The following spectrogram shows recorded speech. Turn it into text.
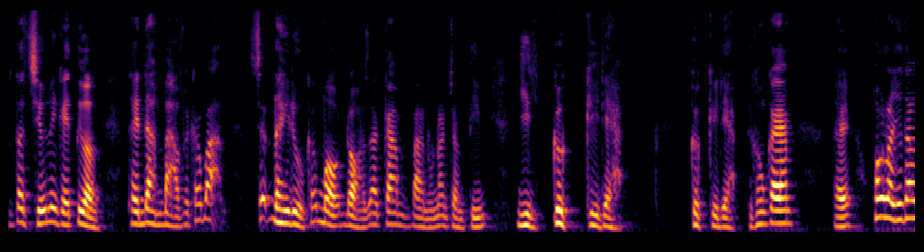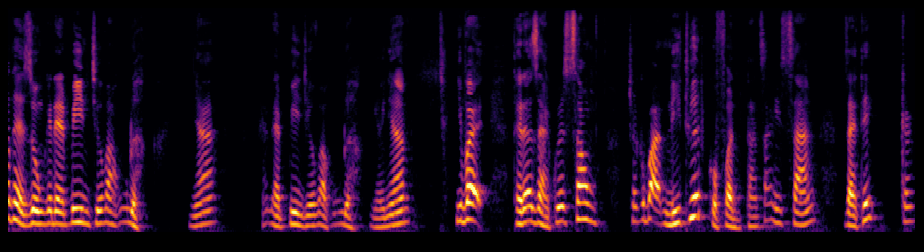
chúng ta chiếu lên cái tường. Thầy đảm bảo với các bạn sẽ đầy đủ các màu đỏ da cam vàng nó nam trầm tím. Nhìn cực kỳ đẹp cực kỳ đẹp, được không các em? Đấy, hoặc là chúng ta có thể dùng cái đèn pin chiếu vào cũng được nhá. Đèn pin chiếu vào cũng được, nhớ nhá. Như vậy, thầy đã giải quyết xong cho các bạn lý thuyết của phần tán sắc ánh sáng, giải thích các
